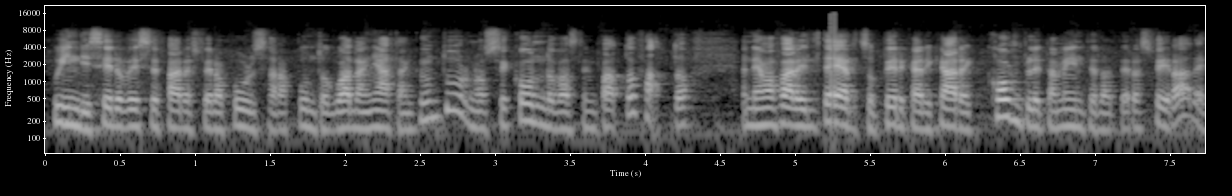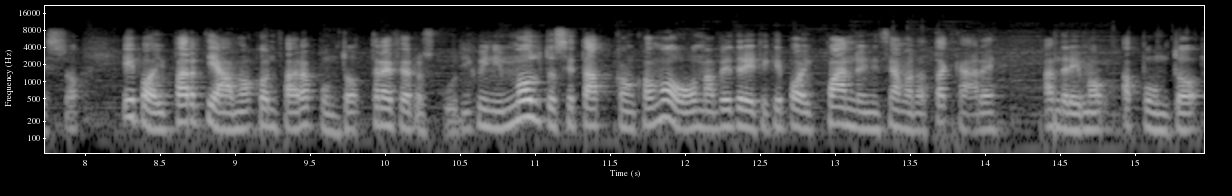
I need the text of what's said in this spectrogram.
Quindi se dovesse fare sfera pulsar, appunto, guadagnate anche un turno. Secondo vasto impatto fatto. Andiamo a fare il terzo per caricare completamente la terasfera adesso. E poi partiamo con fare appunto 3 ferroscudi. Quindi molto setup con Como ma vedrete che poi quando iniziamo ad attaccare andremo appunto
